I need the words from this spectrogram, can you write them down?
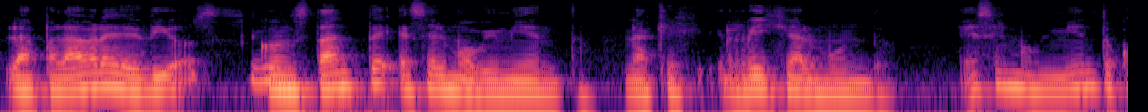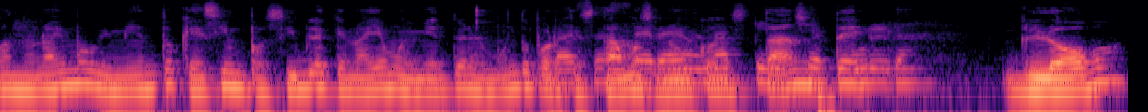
la palabra de Dios Mm. constante es el movimiento, la que rige al mundo. Es el movimiento. Cuando no hay movimiento, que es imposible que no haya movimiento en el mundo porque Vas estamos en un constante globo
